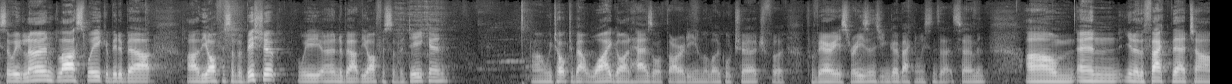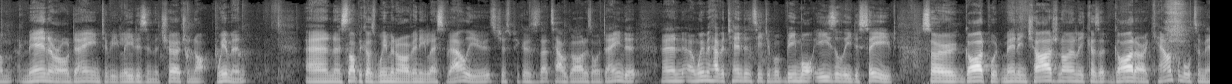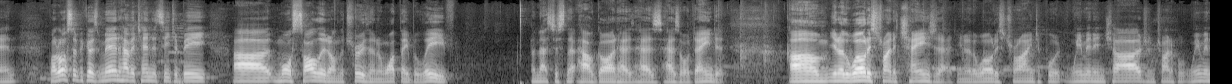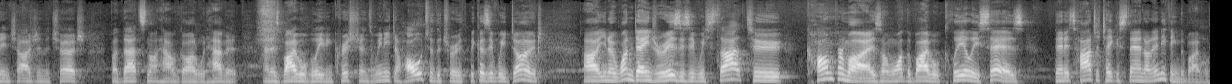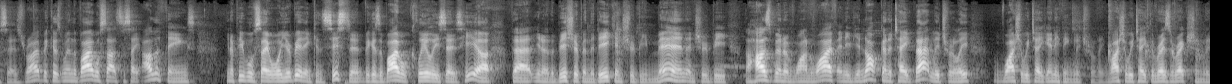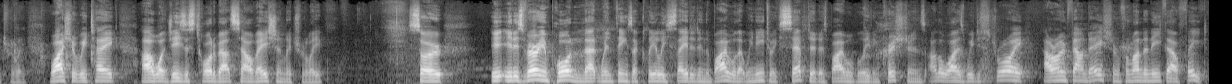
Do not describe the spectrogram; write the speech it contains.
So we learned last week a bit about uh, the office of a bishop. We learned about the office of a deacon. Uh, we talked about why God has authority in the local church for, for various reasons. You can go back and listen to that sermon. Um, and you know the fact that um, men are ordained to be leaders in the church and not women. And it's not because women are of any less value, it's just because that's how God has ordained it. And, women have a tendency to be more easily deceived. So God put men in charge, not only because God are accountable to men, but also because men have a tendency to be uh, more solid on the truth and on what they believe. And that's just how God has, has, has ordained it. Um, you know, the world is trying to change that. You know, the world is trying to put women in charge and trying to put women in charge in the church but that's not how God would have it. And as Bible believing Christians, we need to hold to the truth because if we don't, uh, you know, one danger is, is if we start to compromise on what the Bible clearly says, then it's hard to take a stand on anything the Bible says, right? Because when the Bible starts to say other things, you know, people say, well, you're a bit inconsistent because the Bible clearly says here that, you know, the bishop and the deacon should be men and should be the husband of one wife. And if you're not going to take that literally, why should we take anything literally? Why should we take the resurrection literally? Why should we take uh, what Jesus taught about salvation literally? So it, it is very important that when things are clearly stated in the Bible that we need to accept it as Bible believing Christians. Otherwise we destroy our own foundation from underneath our feet.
